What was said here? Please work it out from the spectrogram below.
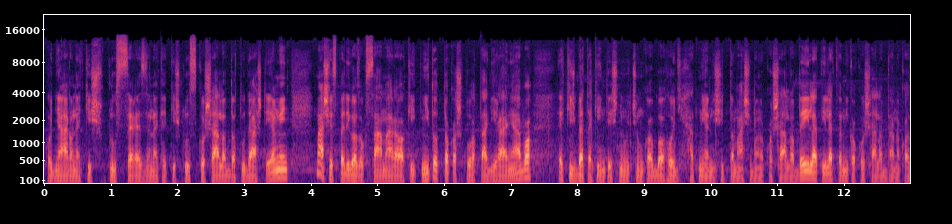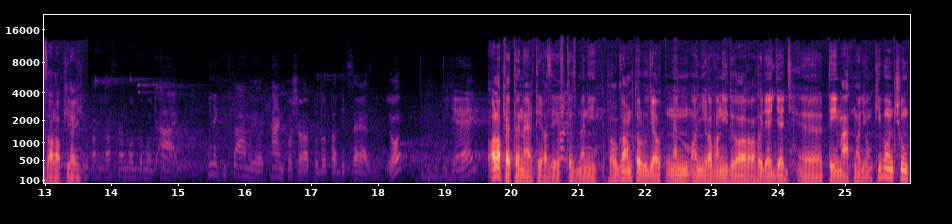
hogy nyáron egy kis plusz szerezzenek, egy kis plusz kosárlabda tudást, élményt. Másrészt pedig azok számára, akik nyitottak a sportág irányába, egy kis betekintést nyújtsunk abba, hogy hát milyen is itt Tamásiban a kosárlabda élet, illetve mik a kosárlabdának az alapjai kosarat tudott addig szerezni. Jó? Alapvetően eltér az évközbeni programtól, ugye ott nem annyira van idő arra, hogy egy-egy témát nagyon kibontsunk.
